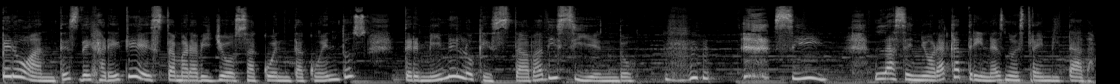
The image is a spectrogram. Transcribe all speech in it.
pero antes dejaré que esta maravillosa cuentacuentos termine lo que estaba diciendo. sí, la señora Catrina es nuestra invitada,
